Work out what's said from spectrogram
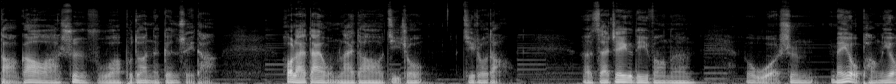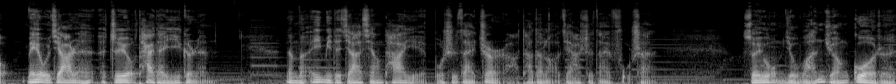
祷告啊、顺服啊，不断的跟随他。后来带我们来到济州，济州岛，呃，在这个地方呢，我是没有朋友，没有家人，只有太太一个人。那么 Amy 的家乡，她也不是在这儿啊，她的老家是在釜山，所以我们就完全过着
